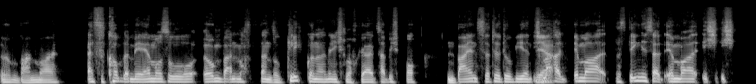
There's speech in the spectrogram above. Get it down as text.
irgendwann mal. Also es kommt bei mir immer so, irgendwann macht es dann so Klick und dann denke ich, ja, jetzt habe ich Bock, ein Bein zu tätowieren. Ich ja. mache halt immer, das Ding ist halt immer, ich, ich,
